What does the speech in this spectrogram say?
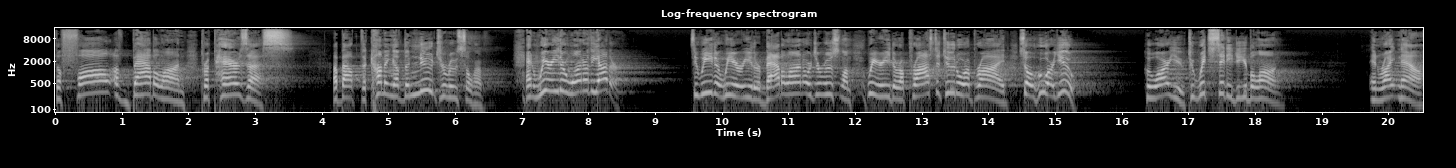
The fall of Babylon prepares us about the coming of the new Jerusalem. And we're either one or the other. See, we either we are either Babylon or Jerusalem. We are either a prostitute or a bride. So who are you? Who are you? To which city do you belong? And right now,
